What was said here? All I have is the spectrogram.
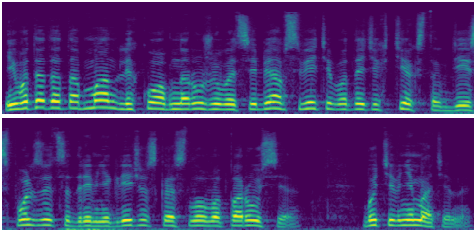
И вот этот обман легко обнаруживает себя в свете вот этих текстов, где используется древнегреческое слово «парусия». Будьте внимательны.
